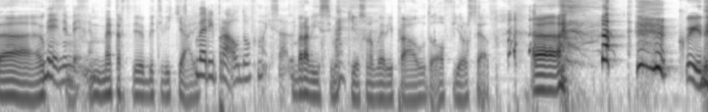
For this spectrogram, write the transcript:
eh, Bene, f- bene. f- metterti degli obiettivi chiari. Very proud of myself. Bravissima, anch'io sono very proud of yourself. Eh, quindi,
